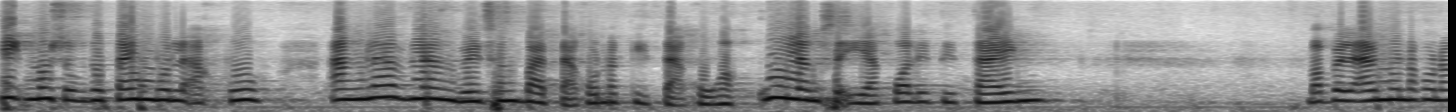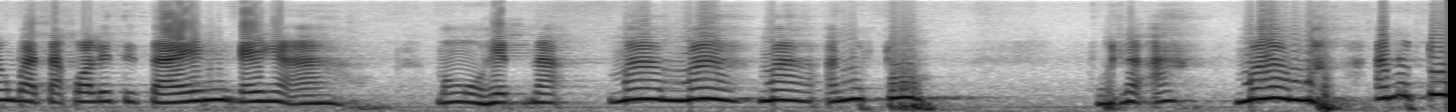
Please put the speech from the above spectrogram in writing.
Di most of the time wala ako. Ang love language ng bata ko nakita ko nga kulang sa iya quality time. Mabalaan mo na ko ng bata quality time kaya nga ah, manguhit na, ma, ma, ano to? Wala ah, ma, ma, ano to?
